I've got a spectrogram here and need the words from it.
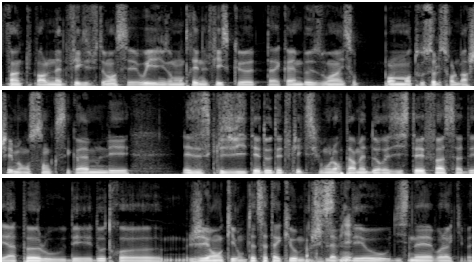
enfin tu parles de Netflix justement, c'est oui, ils ont montré Netflix que tu as quand même besoin, ils sont pour le moment tout seuls sur le marché, mais on sent que c'est quand même les les exclusivités de Netflix qui vont leur permettre de résister face à des Apple ou des d'autres euh, géants qui vont peut-être s'attaquer au marché de la vidéo ou Disney, voilà, qui va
